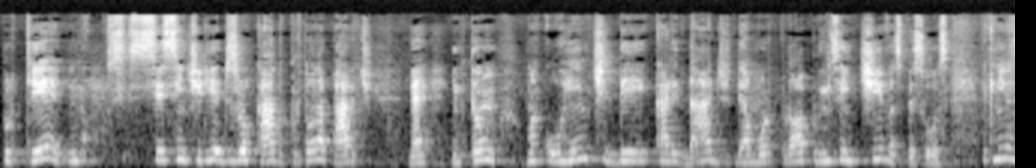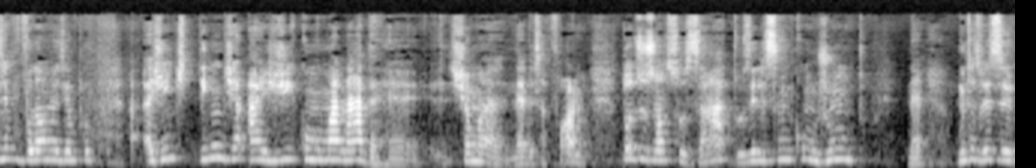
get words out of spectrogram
porque se sentiria deslocado por toda parte. Né? Então, uma corrente de caridade, de amor próprio, incentiva as pessoas. É que nem um exemplo, vou dar um exemplo. A gente tende a agir como manada. É, chama né, dessa forma, todos os nossos atos eles são em conjunto, né? Muitas vezes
